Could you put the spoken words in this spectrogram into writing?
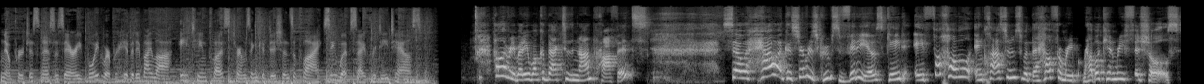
No purchase necessary. Void where prohibited by law. 18 plus terms and conditions apply. See website for details. Hello, everybody. Welcome back to the nonprofits. So, how a conservative group's videos gained a foothold in classrooms with the help from Republican officials.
